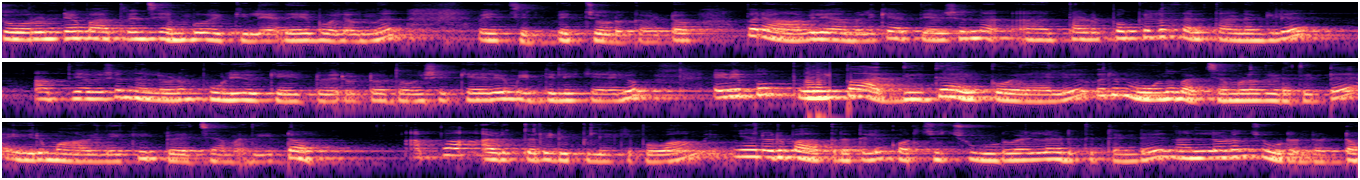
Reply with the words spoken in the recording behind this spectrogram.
ചോറിന്റെ പാത്രം ചെമ്പ് വെക്കില്ലേ അതേപോലെ ഒന്ന് വെച്ച് വെച്ച് കൊടുക്കുക കേട്ടോ. അപ്പോൾ രാവിലെ ആകുമ്പോഴേക്ക് അത്യാവശ്യം തണുപ്പൊക്കെയുള്ള സ്ഥലത്താണെങ്കിൽ അത്യാവശ്യം നല്ലോണം പുളിയൊക്കെ ആയിട്ട് വരും കേട്ടോ. ദോശയ്ക്കായാലും ഇഡ്ഡലിക്കായാലും. ഇനിയിപ്പോൾ പുളിപ്പോൾ അധികമായി പോയാൽ ഒരു മൂന്ന് പച്ചമുളക് എടുത്തിട്ട് ഈ ഒരു മാവിലേക്ക് ഇട്ട് വെച്ചാൽ മതി കേട്ടോ. അപ്പോൾ അടുത്തൊരു ഡിപ്പിലേക്ക് പോവാം. ഞാനൊരു പാത്രത്തിൽ കുറച്ച് ചൂടുവെള്ളം എടുത്തിട്ടുണ്ട്. നല്ലോണം ചൂടുണ്ട് കേട്ടോ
